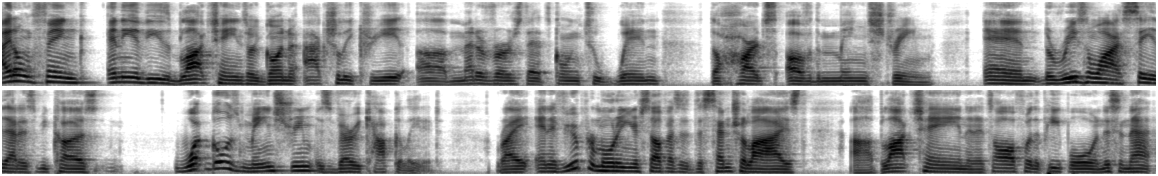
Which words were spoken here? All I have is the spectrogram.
I don't think any of these blockchains are going to actually create a metaverse that's going to win the hearts of the mainstream. And the reason why I say that is because what goes mainstream is very calculated, right? And if you're promoting yourself as a decentralized uh, blockchain and it's all for the people and this and that,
